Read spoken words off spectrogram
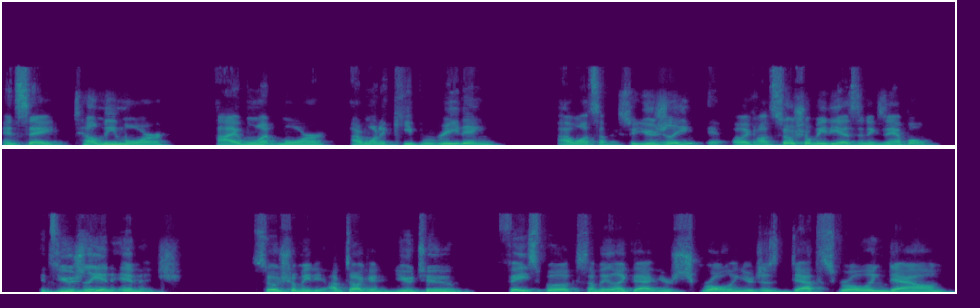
and say, tell me more. I want more. I want to keep reading. I want something. So usually, eh, like on social media, as an example, it's usually an image. Social media. I'm talking YouTube, Facebook, something like that. You're scrolling. You're just death scrolling down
